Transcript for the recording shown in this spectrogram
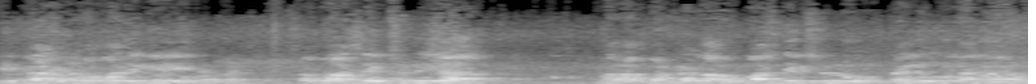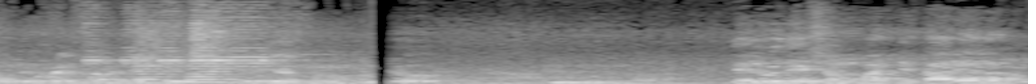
ఈ కార్యక్రమానికి సభ అధ్యక్షునిగా మన పట్టణ ఉపాధ్యక్షులు కలిముల గారు నిర్వహిస్తారని చెప్పి తెలియజేస్తున్నాం. తెలుగుదేశం పార్టీ కార్యాలయం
